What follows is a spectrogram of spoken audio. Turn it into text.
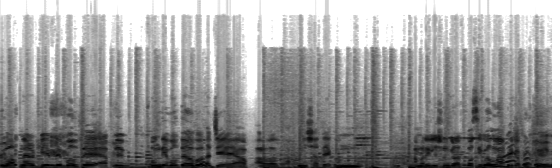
তো আপনার বিয়ে বিয়ে বলতে আপনি ফোন দিয়ে বলতে হবে যে আপনার সাথে এখন আমার রিলেশন করা পসিবল না ব্রেকআপ করতে হইব।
